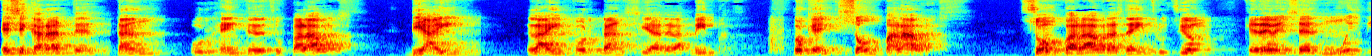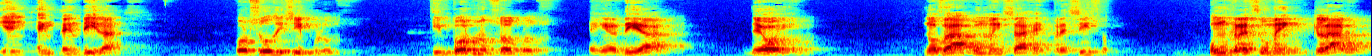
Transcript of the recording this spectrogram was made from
ese carácter tan urgente de sus palabras, de ahí la importancia de las mismas, porque son palabras, son palabras de instrucción que deben ser muy bien entendidas por sus discípulos y por nosotros en el día de hoy. Nos da un mensaje preciso, un resumen claro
